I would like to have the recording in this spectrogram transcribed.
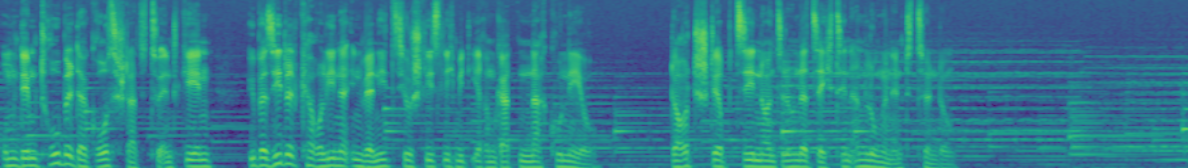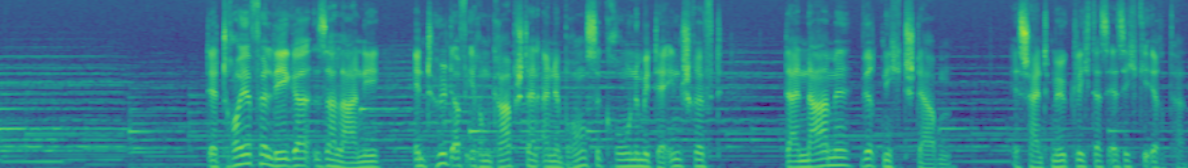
Um dem Trubel der Großstadt zu entgehen, übersiedelt Carolina Invernizio schließlich mit ihrem Gatten nach Cuneo. Dort stirbt sie 1916 an Lungenentzündung. Der treue Verleger Salani enthüllt auf ihrem Grabstein eine Bronzekrone mit der Inschrift Dein Name wird nicht sterben. Es scheint möglich, dass er sich geirrt hat.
